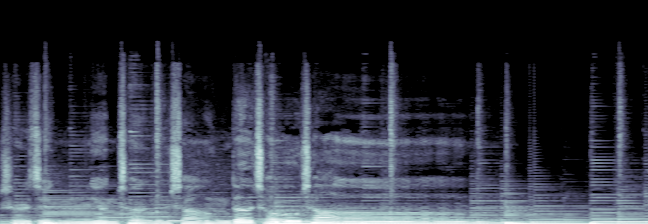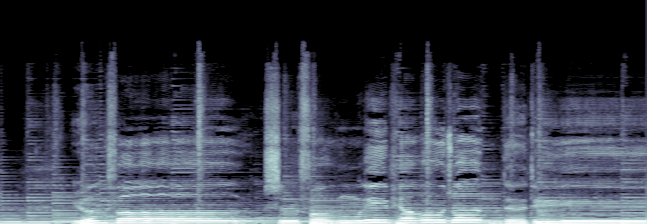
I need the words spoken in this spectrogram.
是今年尘上的惆怅，远方是风里飘转的笛。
